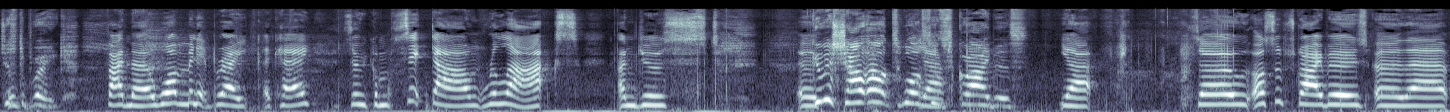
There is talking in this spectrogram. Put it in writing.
just a break. Fine, no, one minute break, okay? So we can sit down, relax, and just. Uh, Give a shout out to our Yeah. subscribers. Yeah. So our subscribers are there.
